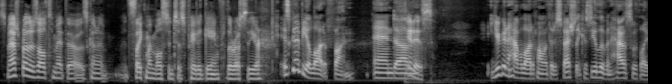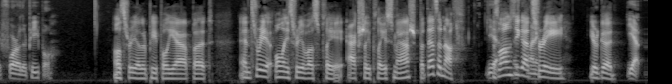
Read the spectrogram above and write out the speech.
Smash Brothers Ultimate though is gonna it's like my most anticipated game for the rest of the year. It's going to be a lot of fun, and um, it is. You're going to have a lot of fun with it, especially because you live in a house with like four other people. Oh, three other people, yeah, but and three only three of us play actually play Smash, but that's enough. Yeah, as long as you got three, you're good. Yep.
